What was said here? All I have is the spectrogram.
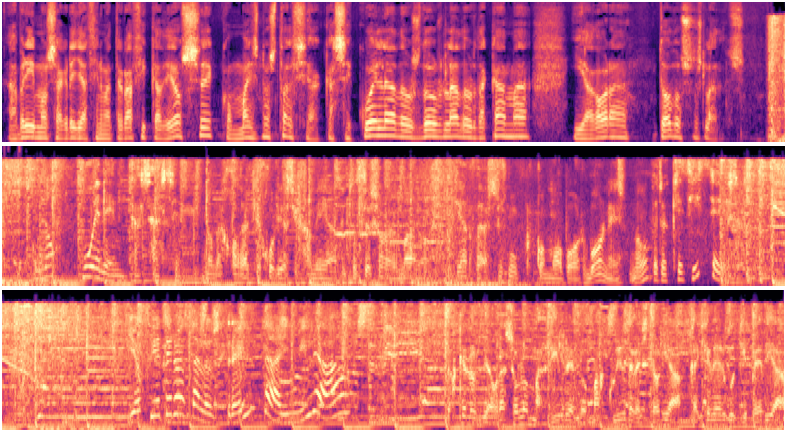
abrimos a grella cinematográfica de Ose con máis nostalgia, ca secuela dos dous lados da cama e agora todos os lados. No pueden casarse. No me jodas que Julia es hija mía. Entonces son hermanos. Mierdas, es como Borbones, ¿no? ¿Pero qué dices? Yo fui hetero hasta los 30 y mira... que los de ahora son los más libres, los más queer de la historia, que hay que leer Wikipedia.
